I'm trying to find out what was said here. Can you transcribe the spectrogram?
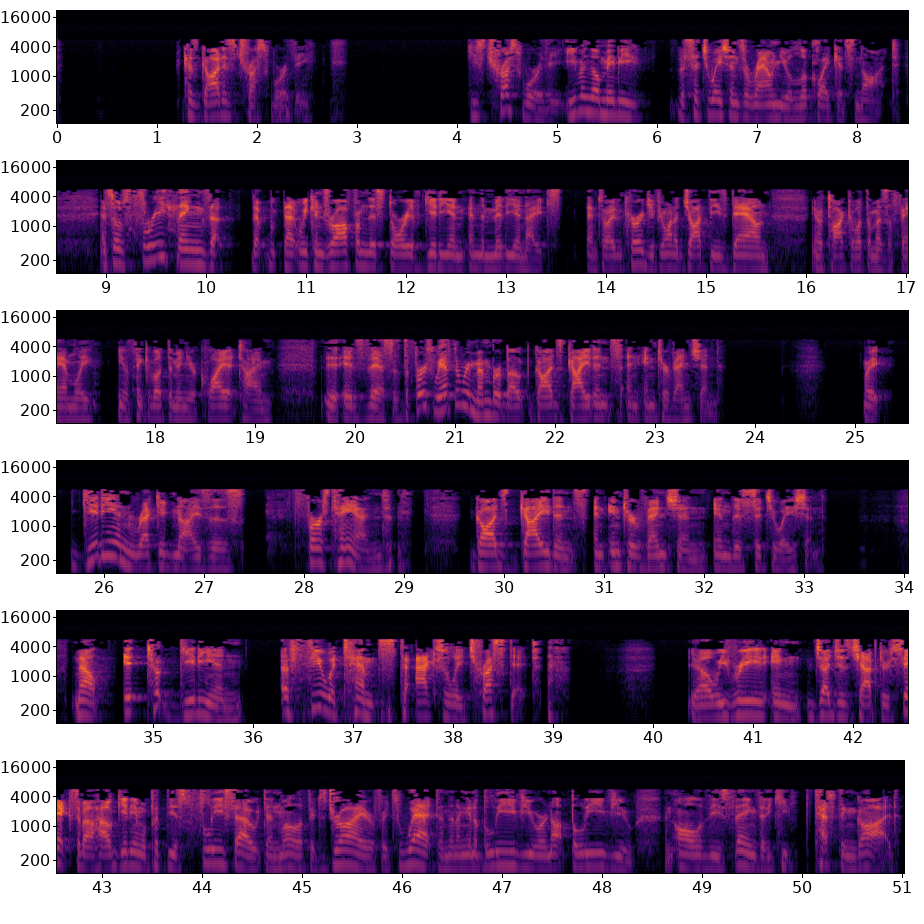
because God is trustworthy. He's trustworthy, even though maybe the situations around you look like it's not. And so, three things that, that, that we can draw from this story of Gideon and the Midianites. And so, I encourage you, if you want to jot these down, you know, talk about them as a family, you know, think about them in your quiet time, is this. Is the first, we have to remember about God's guidance and intervention. Right? Gideon recognizes firsthand God's guidance and intervention in this situation. Now, it took Gideon a few attempts to actually trust it. You know, we read in Judges chapter 6 about how Gideon would put this fleece out, and well, if it's dry or if it's wet, and then I'm going to believe you or not believe you, and all of these things that he keeps testing God.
